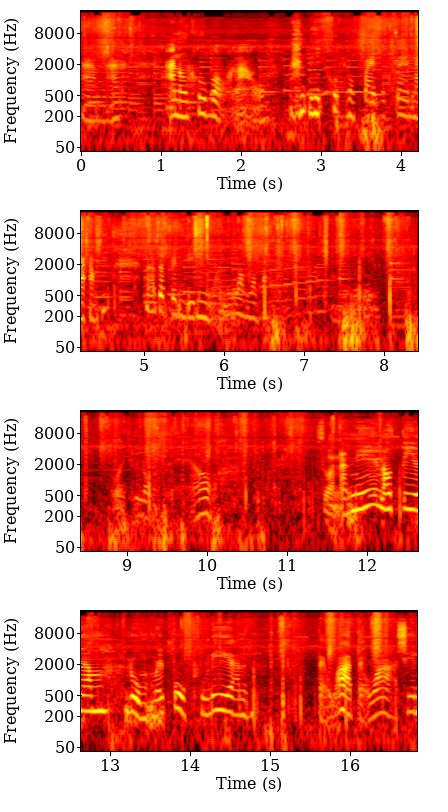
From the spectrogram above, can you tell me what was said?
น้ำนะอันนู้นคือบ่อเรา อันนี้ขุดลงไปก็เจอน้ำน่าจะเป็นดินเหนียวไม่ยอมระบายอันนี้กล้วยที่ลงแล้ว ส่วนอันนี้เราเตรียมหลุมไว้ปลูกทุเรียน แต่ว่าแต่ว่าเช่น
